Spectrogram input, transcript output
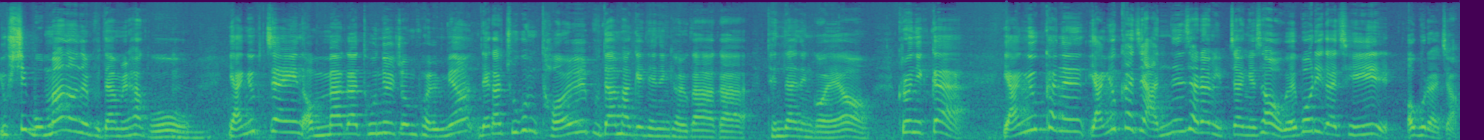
65만 원을 부담을 하고 양육자인 엄마가 돈을 좀 벌면 내가 조금 덜 부담하게 되는 결과가 된다는 거예요. 그러니까 양육하는 양육하지 않는 사람 입장에서 외벌이가 제일 억울하죠.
